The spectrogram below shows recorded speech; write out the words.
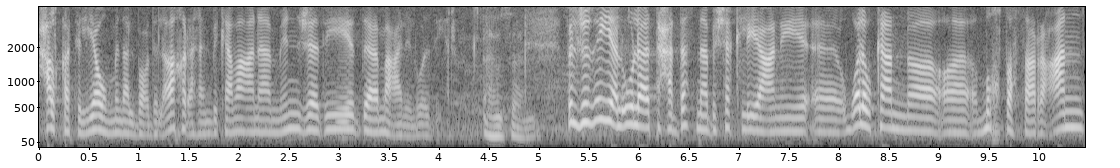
حلقة اليوم من البعد الآخر. أهلا بك معنا من جديد معالي الوزير. أهلا وسهلا. في الجزئية الأولى تحدثنا بشكل يعني آه، ولو كان آه، مختصر عن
